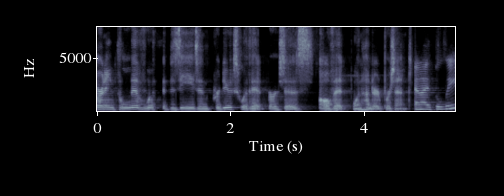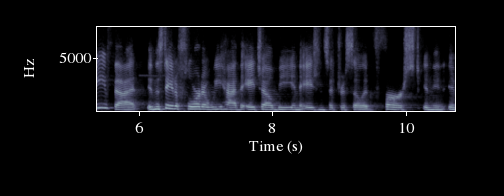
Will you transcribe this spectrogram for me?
learning to live with the disease and produce with it versus solve it 100%. And I believe that in the state of Florida, we had the HLB and the Asian citrus psyllid first in the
